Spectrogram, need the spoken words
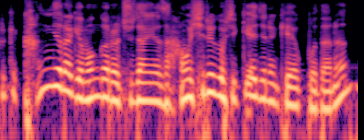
그렇게 강렬하게 뭔가를 주장해서 아무 실익 없이 깨지는 개혁보다는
